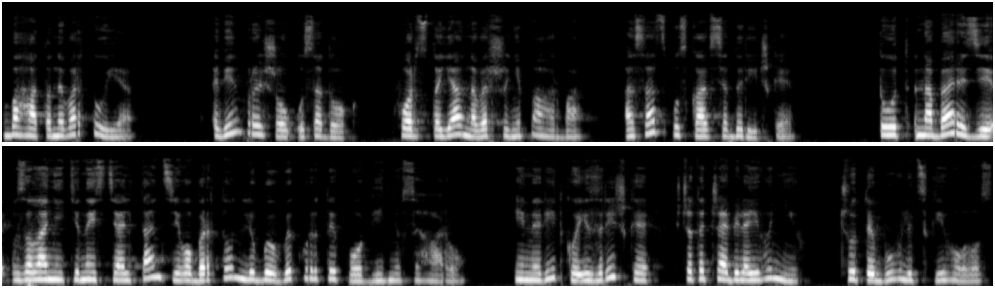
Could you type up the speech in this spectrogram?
багато не вартує. Він пройшов у садок. Форт стояв на вершині пагорба, а сад спускався до річки. Тут, на березі, в зеленій тінистій альтанці, Вобертон любив викурити пообідню сигару. І нерідко із річки, що тече біля його ніг, чути був людський голос.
